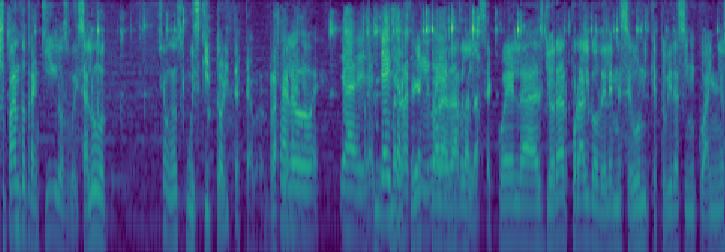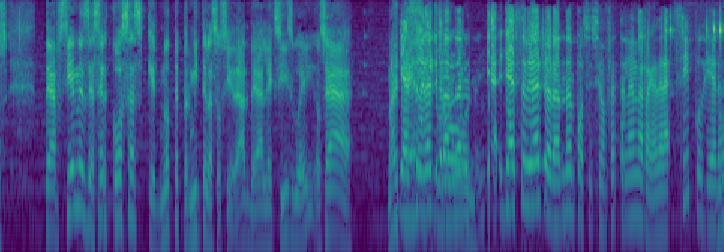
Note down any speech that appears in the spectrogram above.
Chupando tranquilos, güey. Salud. Echamos un whisky ahorita, cabrón. Rápido. Ya, ya, ya hice refil, güey. darle a las secuelas, llorar por algo del MCU ni que tuviera cinco años. Te abstienes de hacer cosas que no te permite la sociedad, ve, Alexis, güey. O sea, no hay ya, estuviera llorando en, ya, ya, estuviera llorando en posición fetal en la regadera. Si pudieras.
